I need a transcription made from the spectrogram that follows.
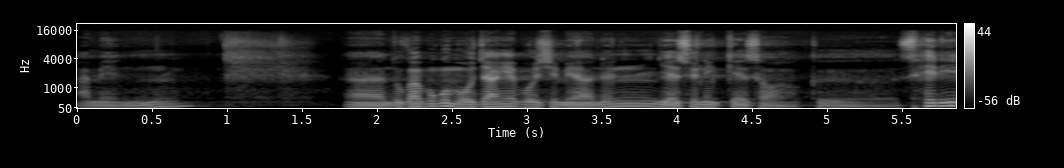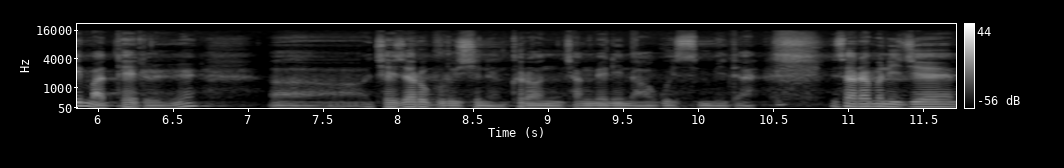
아멘. 어, 누가복음 5장에 보시면은 예수님께서 그 세리 마태를 어, 제자로 부르시는 그런 장면이 나오고 있습니다. 이 사람은 이제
